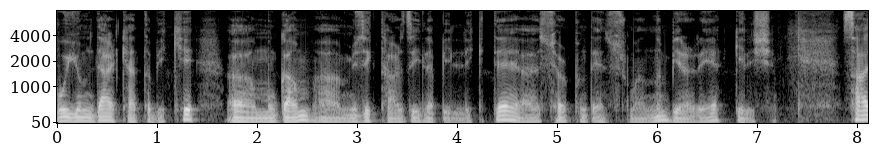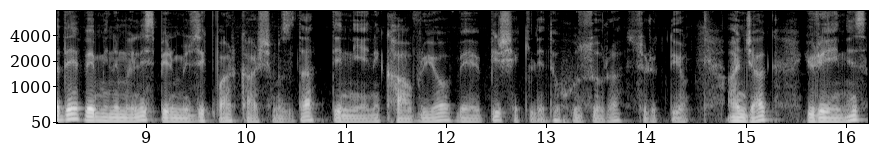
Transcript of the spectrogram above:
Bu uyum derken tabii ki e, Mugam e, müzik tarzıyla birlikte e, Serpent enstrümanının bir araya gelişi. Sade ve minimalist bir müzik var karşımızda. Dinleyeni kavruyor ve bir şekilde de huzura sürüklüyor. Ancak yüreğiniz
